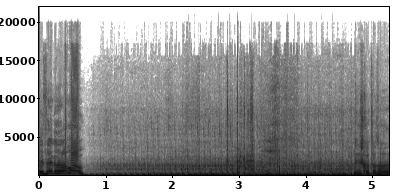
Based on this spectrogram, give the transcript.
এই সাইডে দাঁড়াবো। জিনিস কথা দাদা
